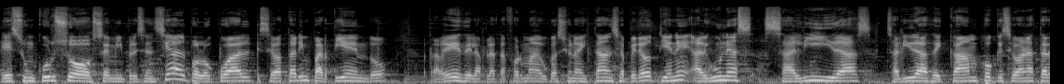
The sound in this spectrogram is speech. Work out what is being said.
Es un curso semipresencial, por lo cual se va a estar impartiendo a través de la plataforma de educación a distancia, pero tiene algunas salidas, salidas de campo que se van a estar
